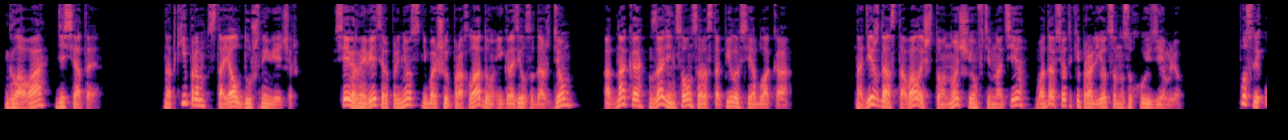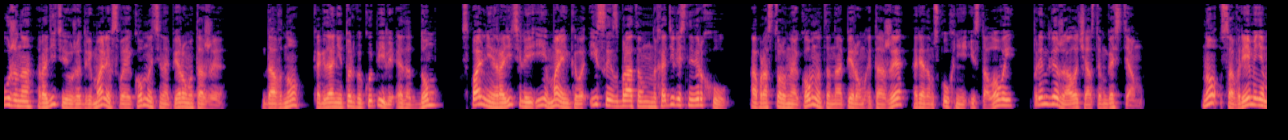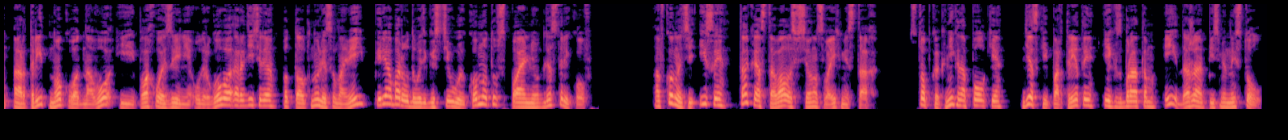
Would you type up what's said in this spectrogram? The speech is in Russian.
Глава 10. Над Кипром стоял душный вечер. Северный ветер принес небольшую прохладу и грозился дождем, однако за день солнце растопило все облака. Надежда оставалась, что ночью в темноте вода все-таки прольется на сухую землю. После ужина родители уже дремали в своей комнате на первом этаже. Давно, когда они только купили этот дом, спальни родителей и маленького Исы с братом находились наверху, а просторная комната на первом этаже, рядом с кухней и столовой, принадлежала частым гостям. Но со временем артрит ног у одного и плохое зрение у другого родителя подтолкнули сыновей переоборудовать гостевую комнату в спальню для стариков. А в комнате Исы так и оставалось все на своих местах. Стопка книг на полке, детские портреты, их с братом и даже письменный стол.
